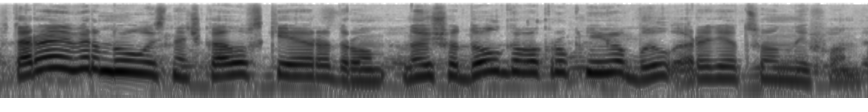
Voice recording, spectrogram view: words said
Вторая вернулась на Чкаловский аэродром, но еще долго вокруг нее был радиационный фон.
